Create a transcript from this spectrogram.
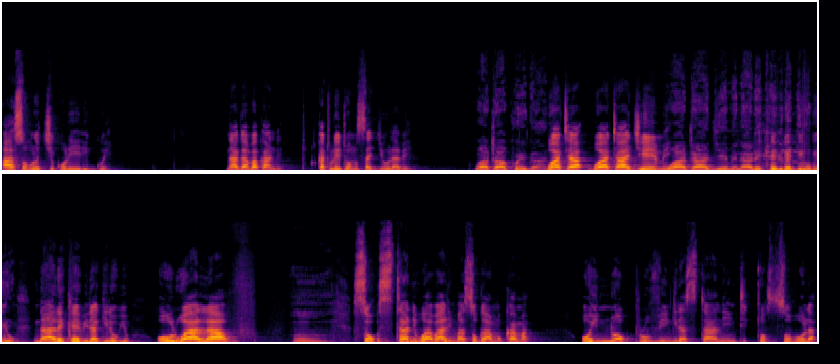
asobola okukikola eri ggwe n'agamba katuleete omusajja olabe. Bw'atakwegaana Bw'ata- bw'ataajeeme bw'atajeeme n'aleka ebiragiro byo. Olwa laavu so sitaani bw'aba ali maaso ga mukama olina okupuruvingira sitaani nti tosobola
